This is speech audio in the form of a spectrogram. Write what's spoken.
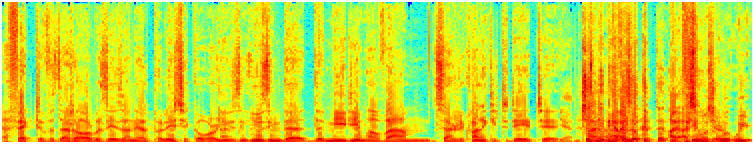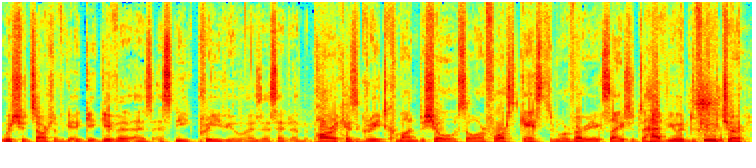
effective as that always is on El Politico or uh, using using the, the medium of um, Saturday Chronicle today to yeah. just maybe I, have I, a look at the I, I suppose we, we should sort of g- give a, a, sneak preview. As I said, uh, Pádraig has agreed to come on the show, so our first guest, and we're very excited to have you in the future,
